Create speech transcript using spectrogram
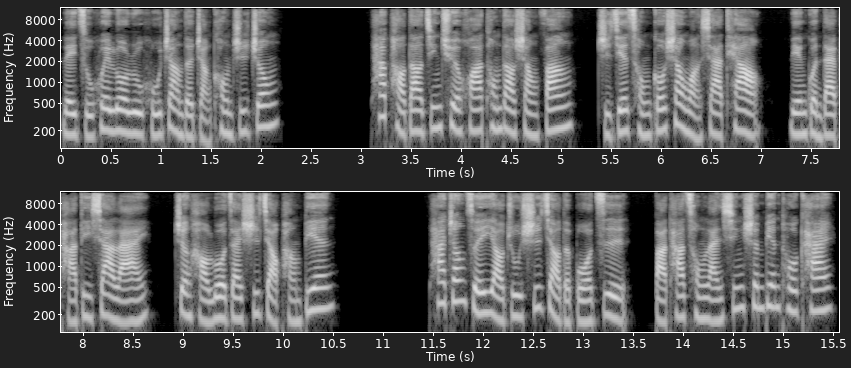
雷族会落入虎掌的掌控之中。他跑到金雀花通道上方，直接从沟上往下跳，连滚带爬地下来，正好落在狮角旁边。他张嘴咬住狮角的脖子，把他从蓝星身边拖开。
